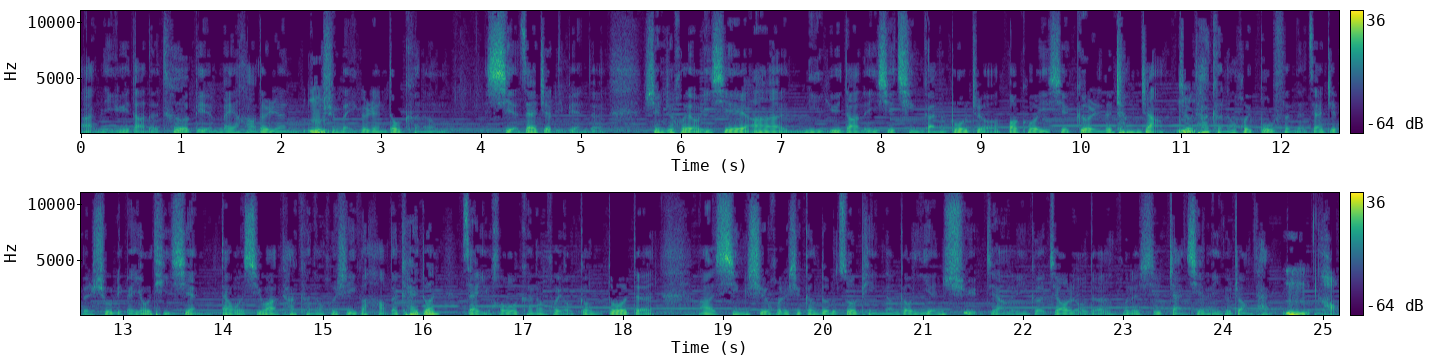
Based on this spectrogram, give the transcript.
啊，你遇到的特别美好的人，不是每一个人都可能。写在这里边的，甚至会有一些啊，你遇到的一些情感的波折，包括一些个人的成长，就它可能会部分的在这本书里边有体现。但我希望它可能会是一个好的开端，在以后我可能会有更多的啊形式或者是更多的作品能够延续这样的一个交流的或者是展现的一个状态。嗯，好，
